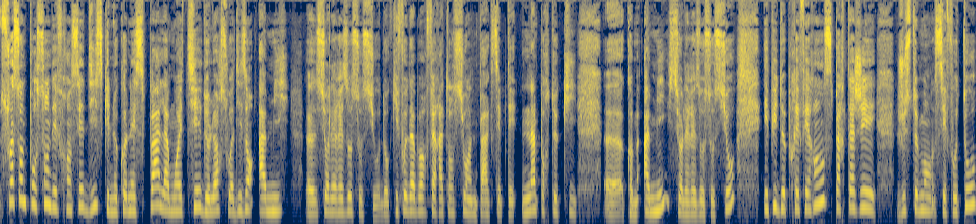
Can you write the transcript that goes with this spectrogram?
60% des Français disent qu'ils ne connaissent pas la moitié de leurs soi-disant amis euh, sur les réseaux sociaux. Donc il faut d'abord faire attention à ne pas accepter n'importe qui euh, comme ami sur les réseaux sociaux. Et puis de préférence, partager justement ces photos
